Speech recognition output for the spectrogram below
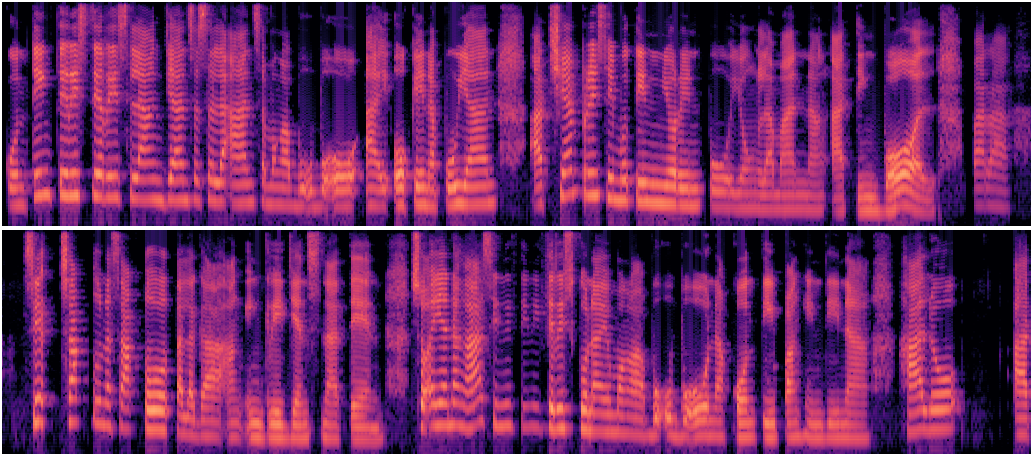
Kunting tiris-tiris lang dyan sa salaan sa mga buo-buo ay okay na po yan. At syempre simutin nyo rin po yung laman ng ating ball para sakto na sakto talaga ang ingredients natin. So, ayan na nga, sinititiris ko na yung mga buo-buo na konti pang hindi na halo at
